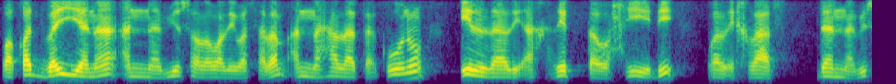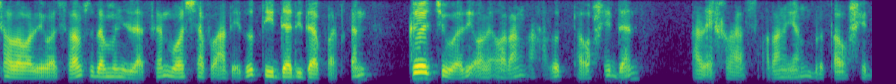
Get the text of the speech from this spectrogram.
Waqad bayyana an-nabiy sallallahu alaihi wasallam annaha la takunu illa li ahli tauhid wal ikhlas. Dan Nabi Shallallahu Alaihi Wasallam sudah menjelaskan bahwa syafaat itu tidak didapatkan kecuali oleh orang ahli tauhid dan al-ikhlas, orang yang bertauhid.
